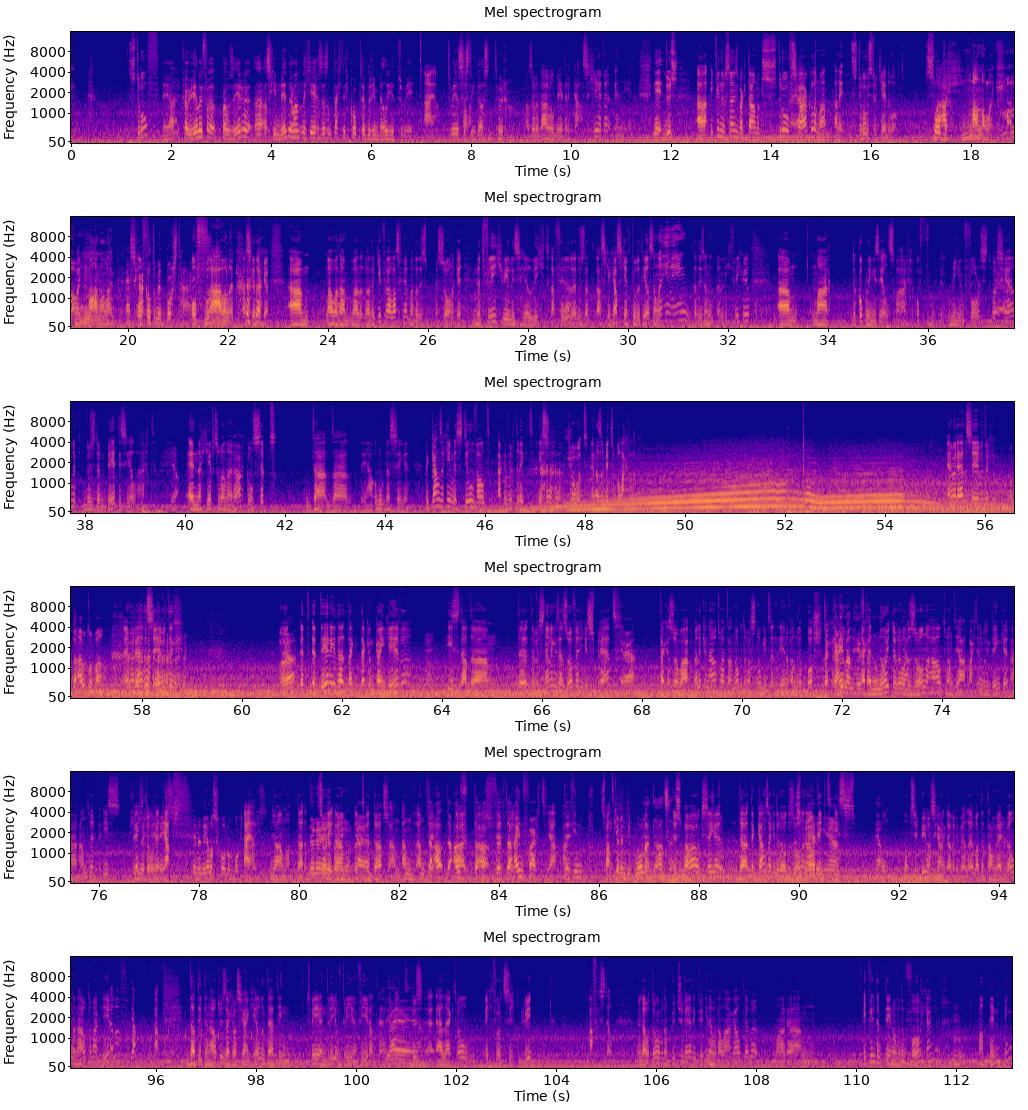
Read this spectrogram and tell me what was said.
stroef. Ja, ik ga u heel even pauzeren. Eh, als je in Nederland een GR86 koopt, heb je er in België twee. Ah ja, 62.000 euro. maar ze hebben daar wel betere kaas. Geven en nemen. Nee, dus eh, ik vind de versnellingsbak tamelijk stroef Ja. schakelen, maar allez, stroef is het verkeerde woord. Zwaar, mannelijk. Mannelijk. Mannelijk. Hij schakelt met borsthaar. Of vrouwelijk, als je dat gaat. Maar wat, dan, wat, wat ik het vooral lastig vind, maar dat is persoonlijk. Hè. Het vliegwiel is heel licht, dat voelde. Mhm. Ja. Hè. Dus dat, als je gas geeft, doet het heel snel. Dat is een, een licht vliegwiel. Ehm, maar de koppeling is heel zwaar, of reinforced waarschijnlijk. Dus de beet is heel hard. Ja. En dat geeft zo wat een raar concept. Dat, dat, ja, hoe moet ik dat zeggen? De kans dat je met stilvalt als je vertrekt is groot. En dat is een beetje belachelijk. Rijden 70. Op de autobaan. En we rijden 70. Maar Ja. het, het enige dat, dat, ik- dat ik hem kan geven, is dat ehm, de, de versnellingen zijn zo ver gespreid Ja. dat je zo wat, welke auto had dat nog? Er was nog iets, een, een of andere Porsche. dat je, heeft dat je dat ook. nooit de rode Ja. zone haalt, want ja, wacht, dan moet ik denken, eh, Antwerpen is rechtdoor, hè? Ja. En een hele schone bocht Ah ja, maar, dat, Nee, nee, sorry, dat ehm, het, Ja, het Duitse aan, aan, De, Antwerpen. au- de, de, au- de, de Antwerpen. Einfahrt. Ja, de in, Zwart. ik heb een diploma Duits. Hè. Dus wat wou ik zeggen, dat de kans dat je de rode zone aantikt is Ja. on- op circuit waarschijnlijk dat weer wel. Hè? Wat het dan weer wel een auto maakt, hier al af? Ja. Ja. Dat dit een auto is dat je waarschijnlijk heel de tijd in 2 en 3 of 3 en 4 aan het rijden bent. Dus hij, hij lijkt wel echt voor het circuit afgesteld. Nu dat we toch over dat putje reden, ik weet niet dat we het al aangehaald hebben, maar ehm, ik vind hem tegenover de voorganger Mhm. qua demping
